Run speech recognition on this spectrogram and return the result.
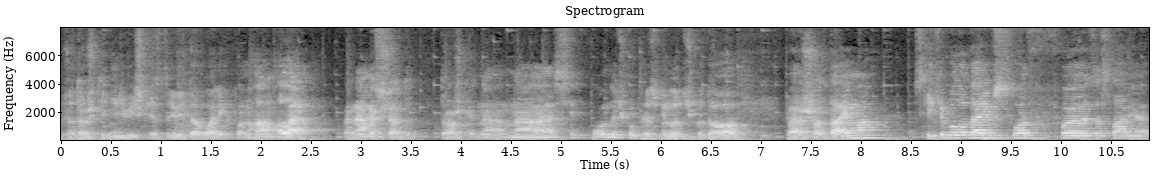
Вже трошки нервішки здають, їх по ногам, але вернемося ще до- трошки на, на секундочку, плюс минуточку до першого тайма. Скільки було ударів в е, Заслав'я?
